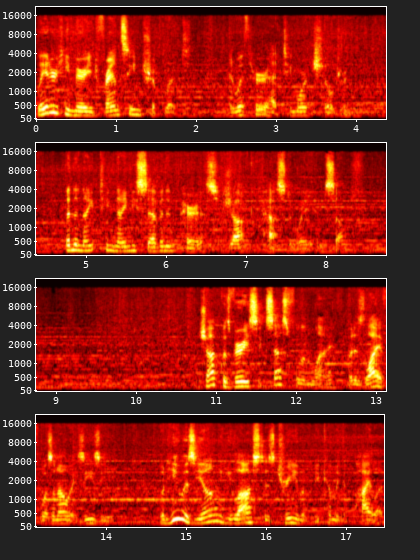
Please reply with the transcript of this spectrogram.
Later, he married Francine Triplett, and with her had two more children. Then in 1997 in Paris, Jacques passed away himself. Jacques was very successful in life, but his life wasn't always easy. When he was young, he lost his dream of becoming a pilot,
